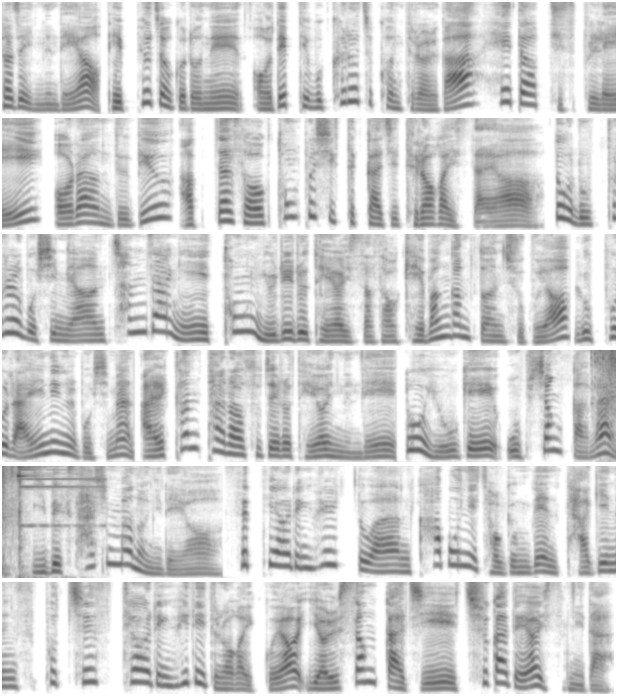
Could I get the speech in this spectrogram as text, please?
갖춰져 있는데요. 대표적으로는 어댑티브 크루즈 컨트롤과 헤드업 디스플레이, 어라운드 뷰, 앞좌석 통풍 시트까지 들어가 있어요. 또 루프를 보시면 천장이 통유리로 되어 있어서 개방감 또한 주고요. 루프 라이닝을 보시면 알칸타라 소재로 되어 있는데 또 요게 옵션가만 240만 원이래요. 스티어링 휠 또한 카본이 적용된 다기능 스포츠 스티어링 휠이 들어가 있고요. 열선까지 추가되어 있습니다.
